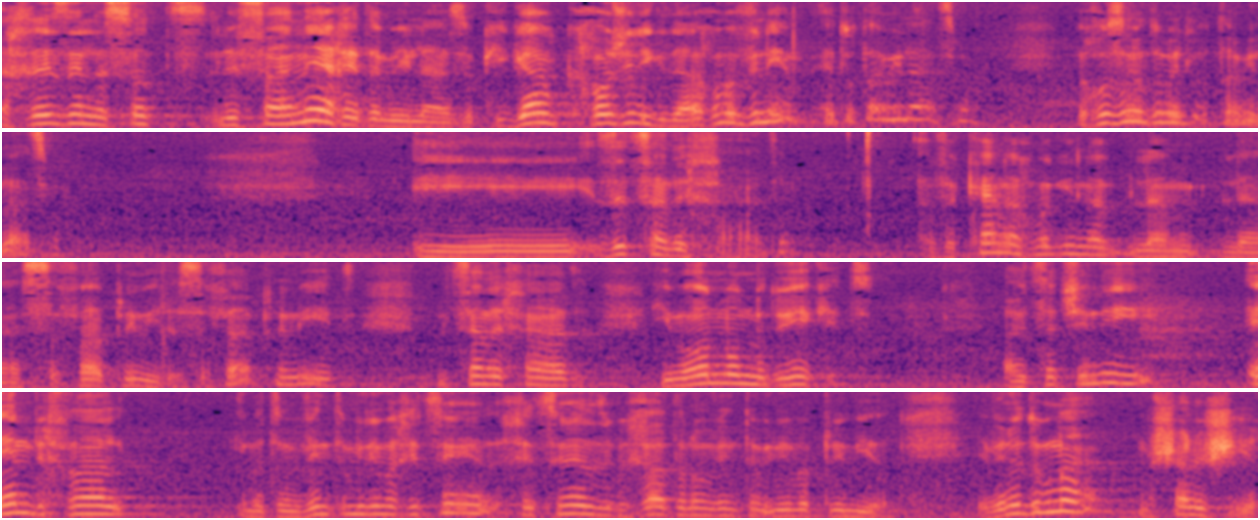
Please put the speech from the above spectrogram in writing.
אחרי זה לנסות לפענח את המילה הזו, כי גם ככל שנגדל אנחנו מבינים את אותה מילה עצמה, וחוזרים תמיד לאותה מילה עצמה. אה, זה צד אחד, וכאן אנחנו מגיעים לשפה הפנימית. השפה הפנימית מצד אחד היא מאוד מאוד מדויקת, אבל מצד שני אין בכלל אם אתה מבין את המילים החיצוניות, אז בכלל אתה לא מבין את המילים הפנימיות. הבאנו דוגמה, למשל לשיר.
